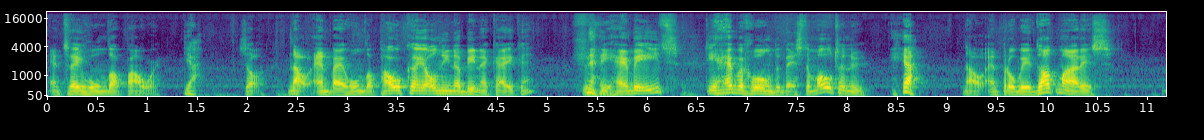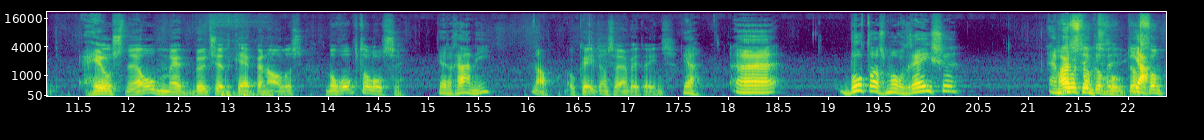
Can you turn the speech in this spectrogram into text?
en twee Honda Power. ja. Zo. Nou, en bij Honda Power kan je al niet naar binnen kijken. Dus die hebben iets. Die hebben gewoon de beste motor nu. Ja, Nou, en probeer dat maar eens heel snel met budgetcap en alles nog op te lossen. Ja dat gaat niet. Nou, oké, dan zijn we het eens. Ja. Eh, Bottas mocht racen. En wordt Hartstikke dan goed. Dat, ja, vond,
